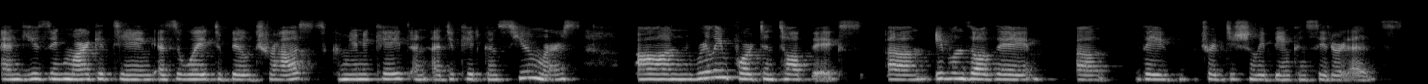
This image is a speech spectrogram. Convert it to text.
and using marketing as a way to build trust, communicate, and educate consumers on really important topics, um, even though they uh, they've traditionally been considered as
